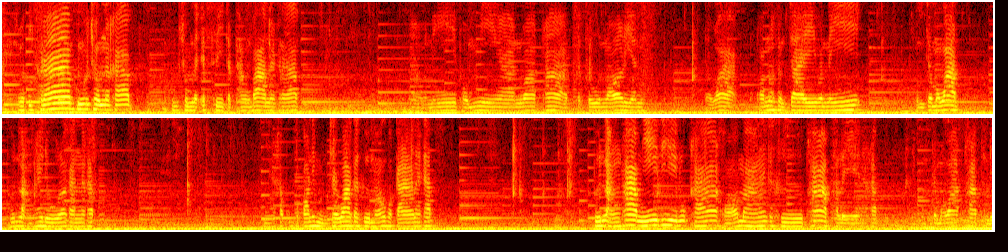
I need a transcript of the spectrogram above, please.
สวัสดีครับคุณผู้ชมนะครับ คุณผู้ชมและ FC จากทางบ้านนะครับวันนี้ผมมีงานวาดภาพการ์ตูนล้อเลียน แต่ว่าความน่าสนใจวันนี้ ผมจะมาวาดพื้นหลังให้ดูแล้วกันนะครับนี่นะครับอุปกรณ์ที่ผมใช้วาดก็คือเมาส์ปากกานะครับ พื้นหลังภาพนี้ที่ลูกค้าขอมานั่นก็คือภาพทะเลนะครับ จะมาวาดภาพทะเล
